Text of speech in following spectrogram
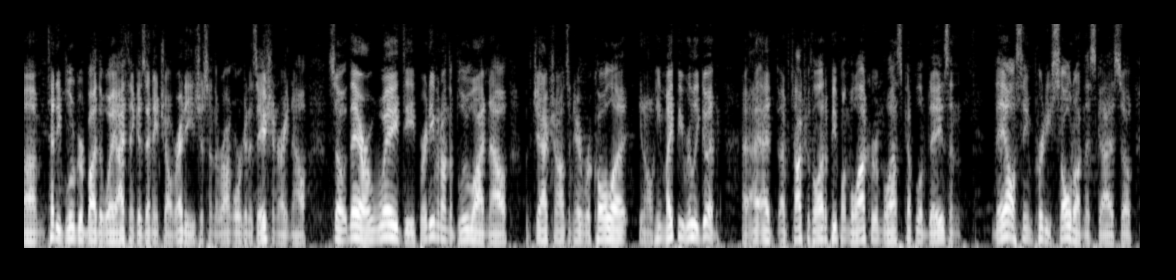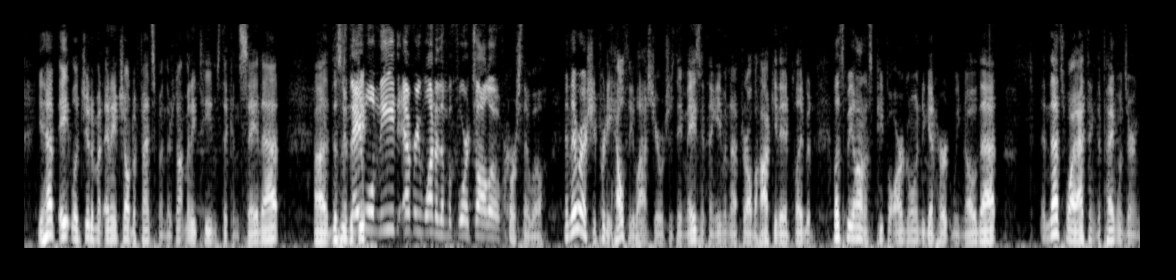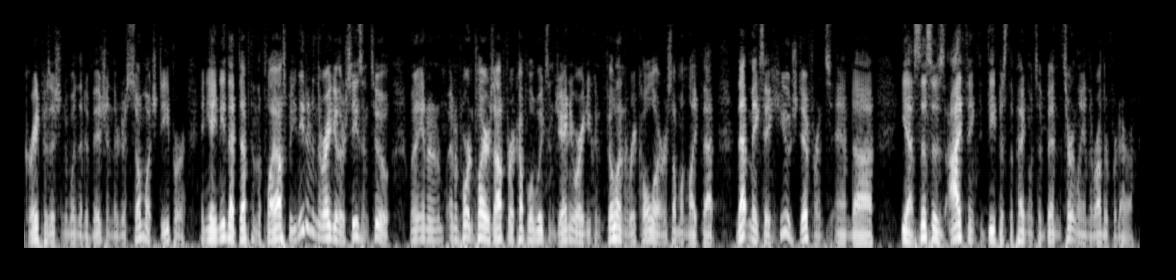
Um, Teddy Blueger, by the way, I think is NHL ready. He's just in the wrong organization right now. So they are way deeper, and even on the blue line now with Jack Johnson here, Riikola, you know, he might be really good. I, I've, I've talked with a lot of people in the locker room the last couple of days, and they all seem pretty sold on this guy. So you have eight legitimate NHL defensemen. There's not many teams that can say that. Uh, this is and the they deep- will need every one of them before it's all over. Of course they will. And they were actually pretty healthy last year, which is the amazing thing, even after all the hockey they had played. But let's be honest, people are going to get hurt. We know that. And that's why I think the Penguins are in great position to win the division. They're just so much deeper. And yeah, you need that depth in the playoffs, but you need it in the regular season too. When you know, an important player's out for a couple of weeks in January and you can fill in Riikola or someone like that, that makes a huge difference. And uh, yes, this is, I think, the deepest the Penguins have been, certainly in the Rutherford era.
